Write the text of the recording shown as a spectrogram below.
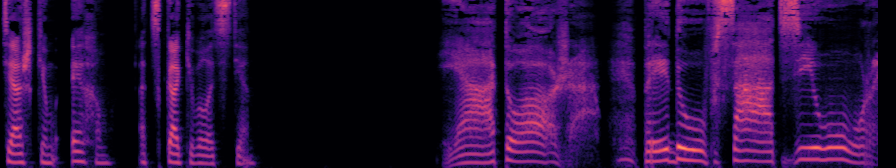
Тяжким эхом отскакивал от стен. «Я тоже приду в сад Зиуры,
